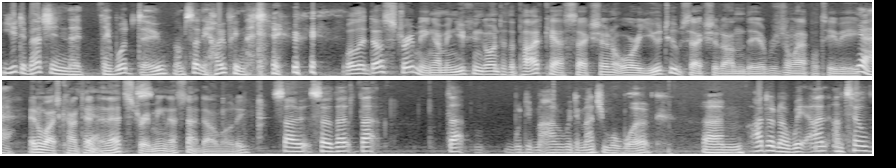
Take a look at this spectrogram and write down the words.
You'd imagine that they would do. I'm certainly hoping they do. Well, it does streaming. I mean, you can go into the podcast section or YouTube section on the original Apple TV Yeah. and watch content, Yeah. and that's streaming. That's not downloading. So so that that that would I would imagine will work. Um, I don't know. We, un until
